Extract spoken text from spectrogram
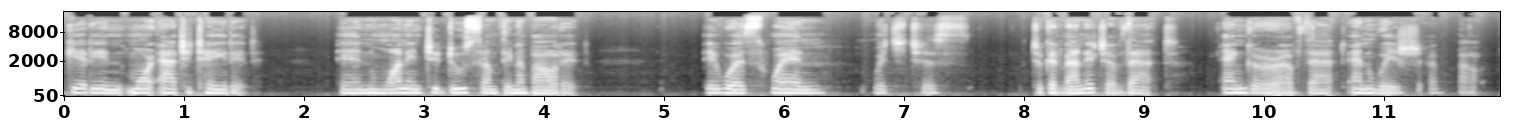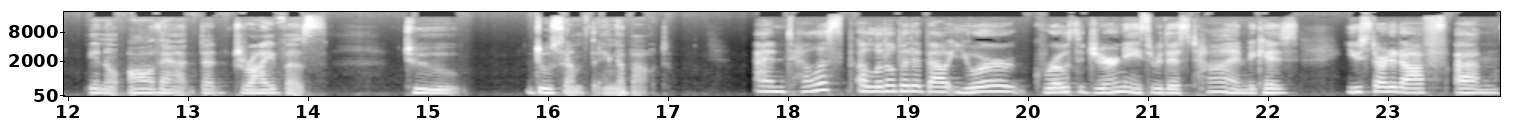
getting more agitated and wanting to do something about it. It was when, which just took advantage of that anger, of that anguish about, you know, all that that drive us to do something about. And tell us a little bit about your growth journey through this time because you started off um,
